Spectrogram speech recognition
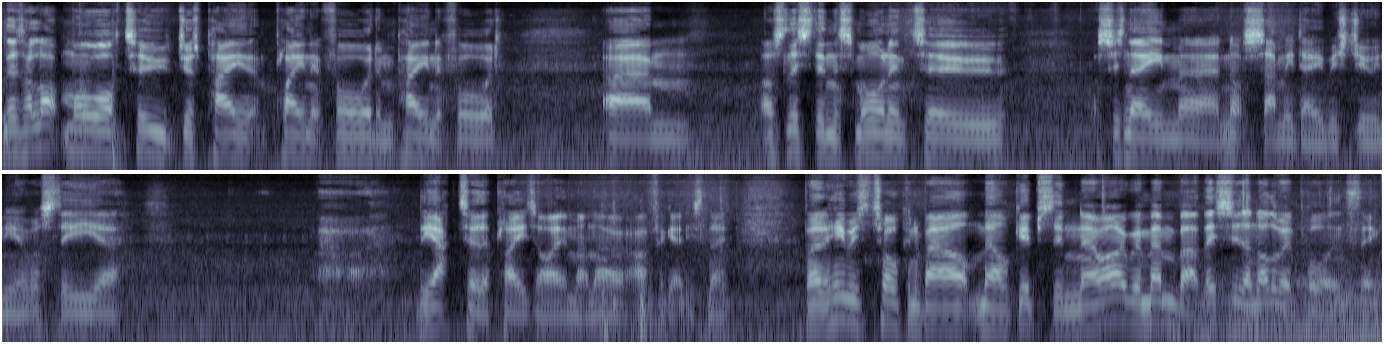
there's a lot more to just pay, playing it forward and paying it forward. Um, I was listening this morning to what's his name? Uh, not Sammy Davis Jr. What's the uh, uh, the actor that plays Iron Man? I, I forget his name. But he was talking about Mel Gibson. Now I remember this is another important thing.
